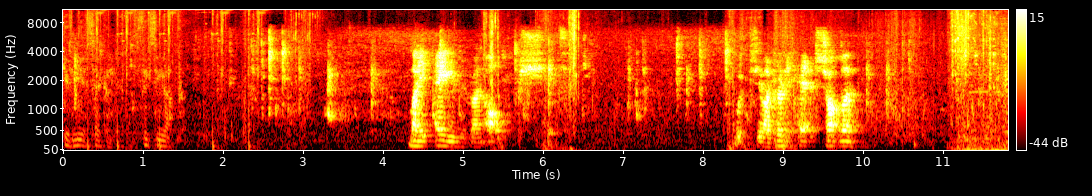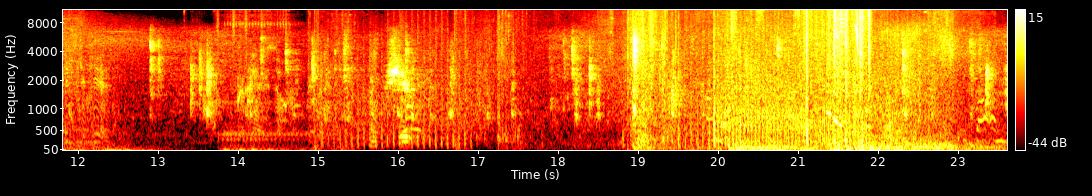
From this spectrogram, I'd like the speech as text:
Give me a second. Fixing up. My aim went oh shit. Which if I couldn't hit a shot there. Finish it here. Prepare yourself. Oh shoot. Got him.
